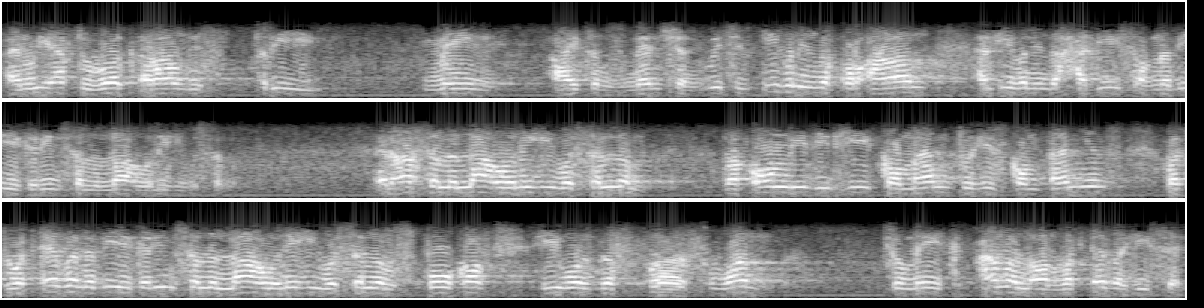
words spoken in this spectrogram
And we have to work around these three main items mentioned, which is even in the Quran and even in the hadith of Nabi Kareem sallallahu alayhi wasallam. And our sallallahu alayhi wasallam, not only did he command to his companions, but whatever Nabi Kareem sallallahu alayhi wasallam spoke of, he was the first one to make amal on whatever he said.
